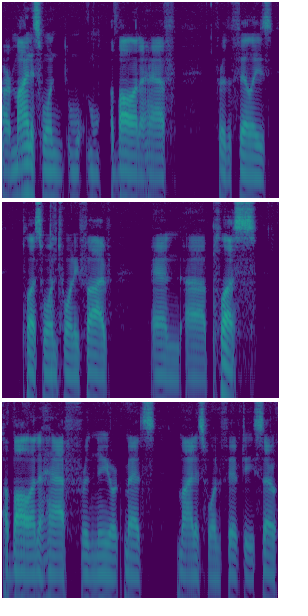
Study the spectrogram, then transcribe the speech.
or minus one a ball and a half for the Phillies, plus 125, and uh, plus a ball and a half for the New York Mets, minus 150. So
